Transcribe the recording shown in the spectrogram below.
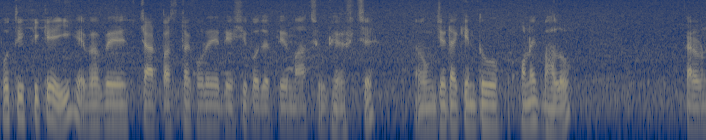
প্রতি ফিকেই এভাবে চার পাঁচটা করে দেশি প্রজাতির মাছ উঠে আসছে এবং যেটা কিন্তু অনেক ভালো, কারণ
